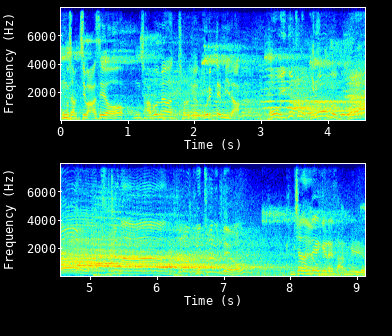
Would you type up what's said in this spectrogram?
공 잡지 마세요. 공 잡으면 저렇게 고립됩니다. 오 이거 좀 어려워 보여 와 괜찮아요. 대결에서 안 밀려.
